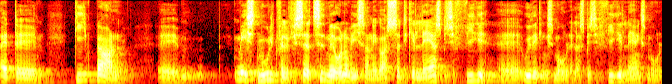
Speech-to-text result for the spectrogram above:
at øh, give børn øh, mest muligt kvalificeret tid med underviseren, ikke også, så de kan lære specifikke øh, udviklingsmål eller specifikke læringsmål.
